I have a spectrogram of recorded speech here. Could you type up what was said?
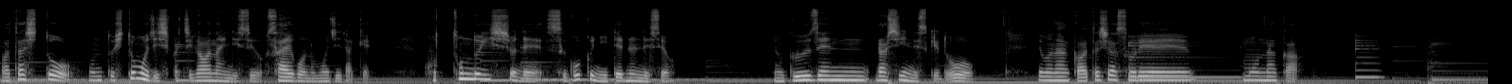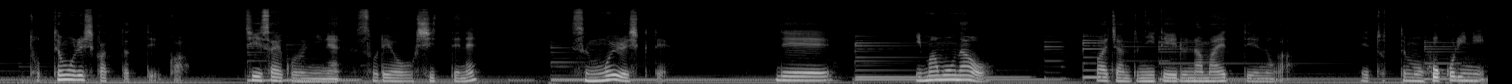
私とほんと一文字しか違わないんですよ最後の文字だけほとんど一緒ですごく似てるんですよ偶然らしいんですけどでもなんか私はそれもなんかとっても嬉しかったっていうか小さい頃にねそれを知ってねすんごい嬉しくてで今もなおばあちゃんと似ている名前っていうのがえとっても誇りに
